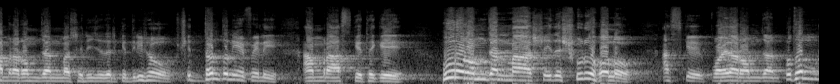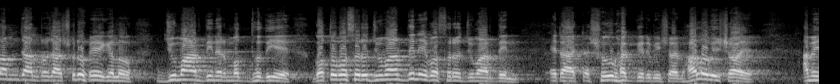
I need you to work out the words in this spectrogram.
আমরা রমজান মাসে নিজেদেরকে দৃঢ় সিদ্ধান্ত নিয়ে ফেলি। আমরা আজকে থেকে পুরো রমজান মাস এই যে শুরু হলো, আজকে পয়লা রমজান, প্রথম রমজান রোজা শুরু হয়ে গেল জুমার দিনের মধ্য দিয়ে। গত বছরের জুমার দিন এবছরের জুমার দিন। এটা একটা সৌভাগ্যের বিষয়, ভালো বিষয়। আমি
